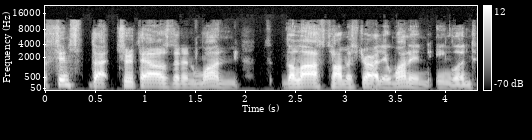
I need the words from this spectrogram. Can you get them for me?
since that 2001, the last time Australia won in England,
